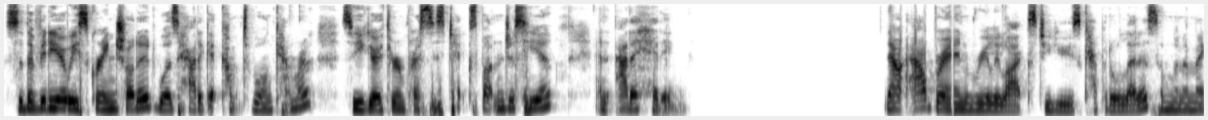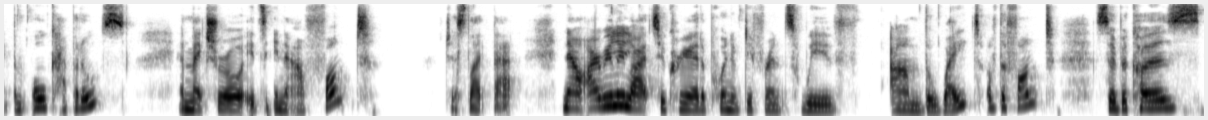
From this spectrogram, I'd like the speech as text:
So the video we screenshotted was how to get comfortable on camera. So you go through and press this text button just here and add a heading. Now our brand really likes to use capital letters. So I'm going to make them all capitals and make sure it's in our font, just like that. Now I really like to create a point of difference with um, the weight of the font. So because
